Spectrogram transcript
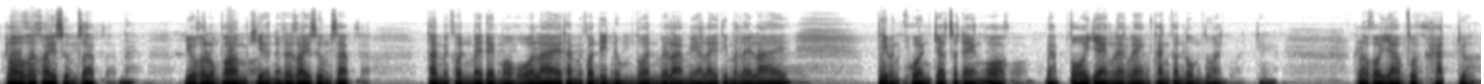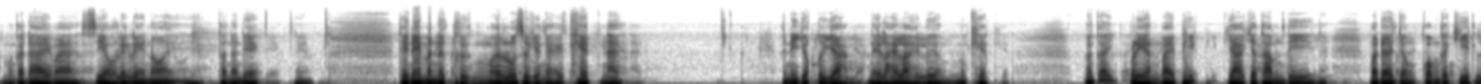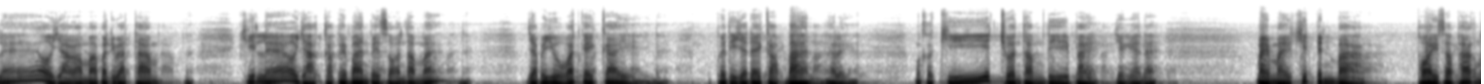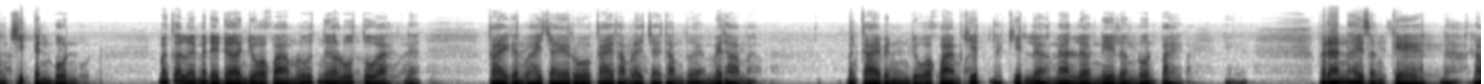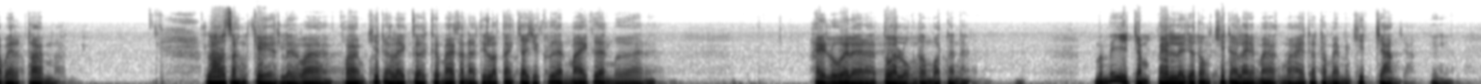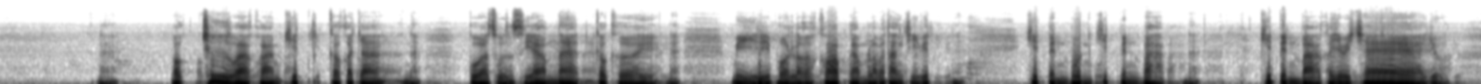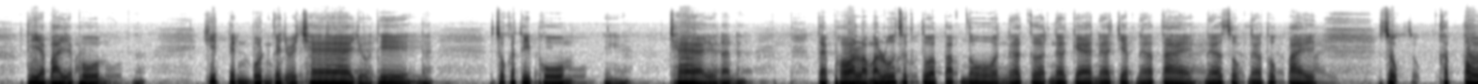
เราค่อยๆซึมซับนะอยู่กับหลวงพ่อเขียนนะค่อยๆซึมซับท่านเป็นคนไม่ได้โมโหร้ายท่านเป็นคนที่นุ่มนวลเวลามีอะไรที่มันร้ายๆที่มันควรจะแสดงออกแบบโตแย้งแรงๆท่านก็นุ่มนวลเราก็พยายามฝึกหัดอยู่มันก็ได้มาเสี้ยวเล็กๆน้อยตอนนั้นเองทีนี้มันนึกถึงมันรู้สึกยังไงเข็ดนะ อันนี้ยกตัวอย่างในหลาย ๆ เรื่องมันเข็ด มันก็เปลี่ยนไปพลิกอยากจะทำดีนะพอเดินจงกรมก็คิดแล้วอยากเอามาปฏิบัติธรรมคิดแล้วอยากกลับไปบ้านไปสอนธรรมะอย่าไปอยู่วัดใกล้ๆเพื่อที่จะได้กลับบ้านอะไรมันก็คิดชวนทำดีไปอย่างเงี้ยนะ ใหม่ ๆ คิดเป็นบาปพออีกสักพักนึงคิดเป็นบุญ มันก็เลยไม่ได้เดินอยู่กับความรู้เนื้อรู้ตัวนี่ยกายเคลื่อนไหวใจรู้กายทำอะไรใจทำด้วยไม่ทำอะ มันกลายเป็นอยู่กับความคิดคิดเรื่องนั้นเรื่องนี้เรื่องโน้นไปเพราะฉะนั้นให้สังเกตนะนักปฏิบัติธรรม เราสังเกตเลยว่า ความคิดอะไรเกิดขึ้นมาขณะที่เราตั้งใจจะเคลื่อนไม้เคลื่อนมือนะให้รู้เลยนะตัวหลงทั้งหมดนั่นนะมันไม่จำเป็นเลยจะต้องคิดอะไรมากมาย แต่ทำไมมันคิดจังอย่างเงี้ยนะเพราะชื่อว่าความคิดก็ก็จะนะกลัวสูญเสียอำนาจก็เคยนะ มีอิทธิพลแล้วก็ครอบงำเรามาทั้งชีวิตนะคิดเป็นบุญคิดเป็นบาปนะคิดเป็นบาปก็จะไปแช่อยู่ที่อบายภูมินะคิดเป็นบุญก็จะไปแช่อยู่ที่นะสุคติภูมิอย่างเงี้ยแช่อยู่นั่นนะแต่พอเรามารู้สึกตัวปั๊บโน่นเนื้อเกิดเนื้อแก่เนื้อเจ็บเนื้อตายเนื้อสุขเนื้อทุกไปสุขคโต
